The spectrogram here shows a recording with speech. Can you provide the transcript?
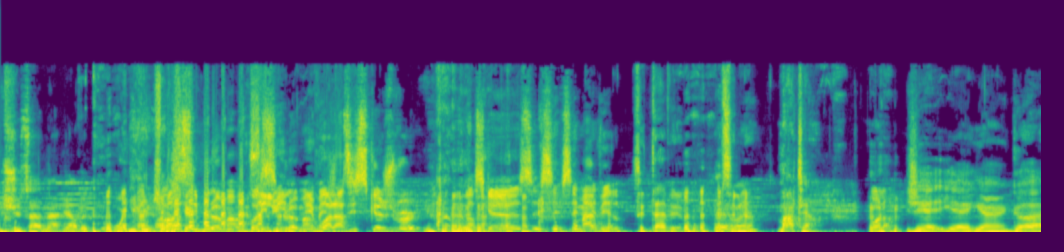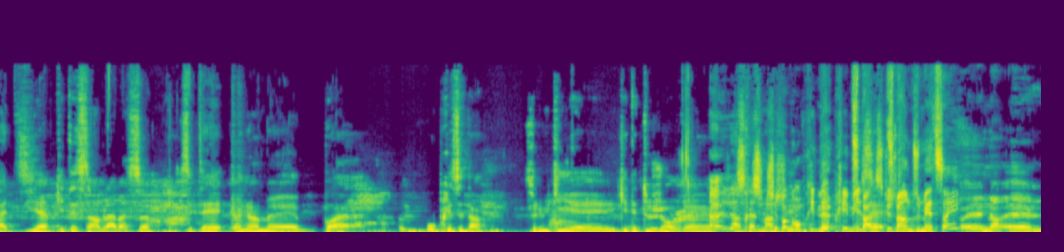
juste en arrière de toi? Oui, je pense que Possiblement, C'est possiblement, mais mais voilà. je dis ce que je veux parce que c'est- c'est c'est ma ville. c'est ta ville. Absolument. Martin! Voilà. J'ai, il y, a- il y a un gars à Dieppe qui était semblable à ça. C'était un homme euh, pas au précédent. Celui qui, euh, qui était toujours euh, Euh, en train de J'ai marcher. pas compris ta prémisse. tu, parles, tu parles du médecin? Euh, non, euh,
